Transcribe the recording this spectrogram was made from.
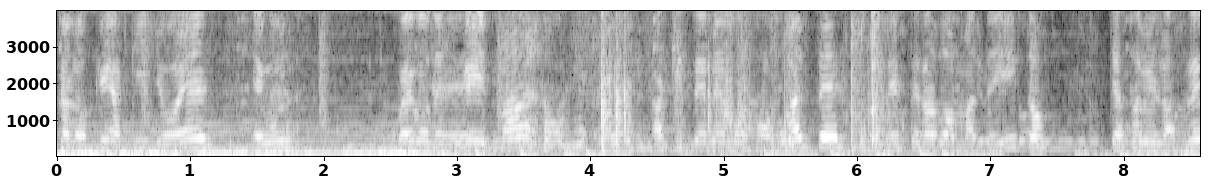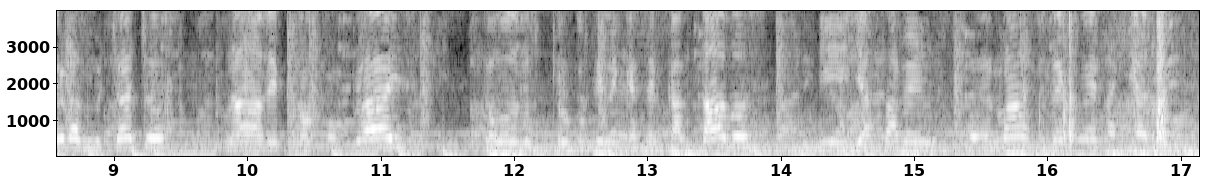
Coloqué aquí Joel en un juego de skate más. Aquí tenemos a Walter, de este lado a Mateito. Ya saben las reglas muchachos, nada de no complies, todos los trucos tienen que ser cantados y ya saben lo demás. Después aquí a Luis.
